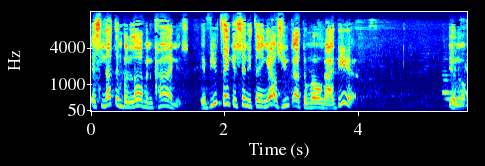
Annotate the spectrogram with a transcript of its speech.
It's nothing but love and kindness. If you think it's anything else, you got the wrong idea. You know,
